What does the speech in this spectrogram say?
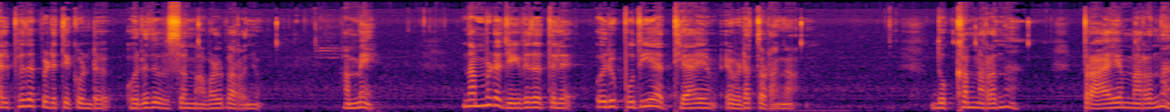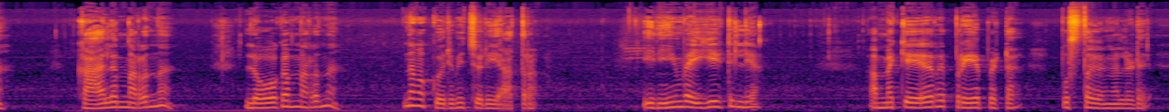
അത്ഭുതപ്പെടുത്തിക്കൊണ്ട് ഒരു ദിവസം അവൾ പറഞ്ഞു അമ്മേ നമ്മുടെ ജീവിതത്തിലെ ഒരു പുതിയ അധ്യായം എവിടെ തുടങ്ങാം? ദുഃഖം മറന്ന് പ്രായം മറന്ന് കാലം മറന്ന് ലോകം മറന്ന് നമുക്കൊരുമിച്ചൊരു യാത്ര. ഇനിയും വൈകിയിട്ടില്ല. അമ്മയ്ക്കേറെ പ്രിയപ്പെട്ട പുസ്തകങ്ങളുടെ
